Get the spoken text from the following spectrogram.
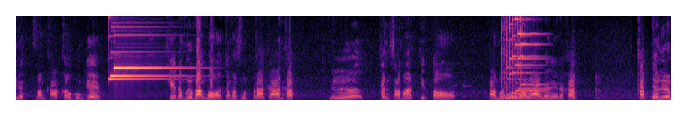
31 ฝั่งขาเข้ากรุงเทพเขตอำเภอบางบ่อจังหวัดสมุทรปราการครับ หรือท่านสามารถติดต่อตามเบอร์โทรด้านล่างได้เลยนะครับ ครับอย่าลืม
